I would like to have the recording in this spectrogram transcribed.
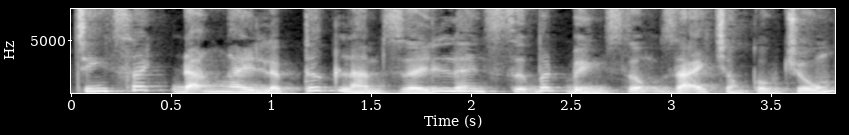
chính sách đã ngay lập tức làm dấy lên sự bất bình rộng rãi trong công chúng.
